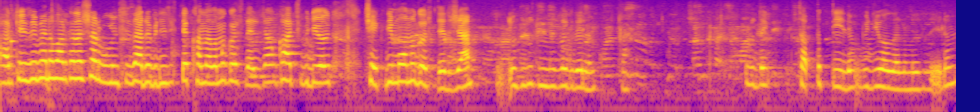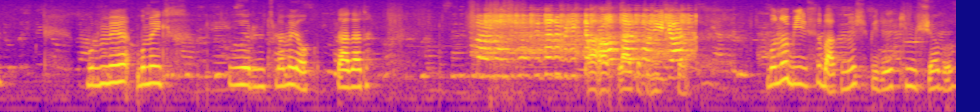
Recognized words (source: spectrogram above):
Herkese merhaba arkadaşlar. Bugün sizlerle birlikte kanalımı göstereceğim. Kaç video çektiğimi onu göstereceğim. YouTube'umuza gidelim. Heh. Burada saptık diyelim. Videolarımız diyelim. Bunu, bunu ilk görüntüleme yok. Daha da Sizlerle birlikte Aa, like oynayacağız. Bunu birisi bakmış. Biri kimmiş ya bu?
